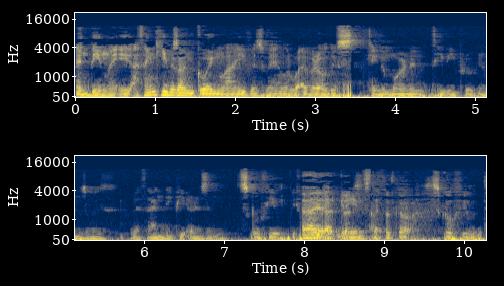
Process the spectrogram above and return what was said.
and being like, I think he was on Going Live as well, or whatever all those kind of morning TV programs was with Andy Peters and Schofield uh, before Aye, they I, went grey and I stuff. forgot Schofield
